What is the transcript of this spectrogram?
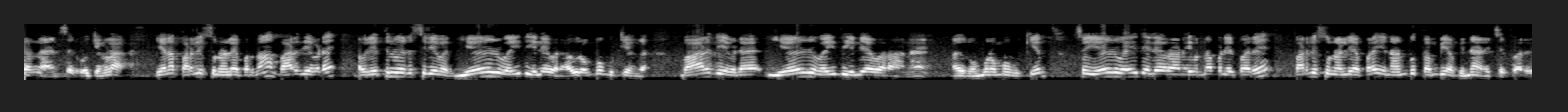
தாங்க ஆன்சர் ஓகேங்களா ஏன்னா பரளிசு நல்லையப்பர் தான் பாரதியை விட அவர் எத்தனை வயது இளையவர் ஏழு வயது இளையவர். அது ரொம்ப முக்கியங்க. பாரதியை விட ஏழு வயது இளையவரான. அது ரொம்ப ரொம்ப முக்கியம். ஸோ ஏழு வயது இளையவரான இவர் என்ன பண்ணியிருப்பாரு? பரளிசு நல்லையப்பரை என் அன்பு தம்பி அப்படின்னு அழைச்சிருப்பாரு.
